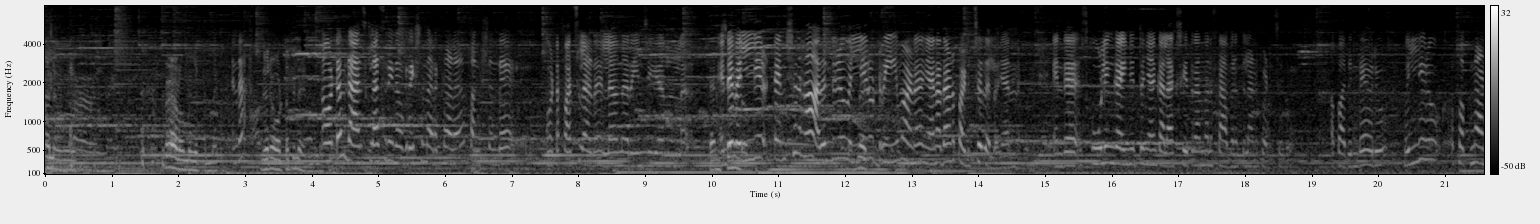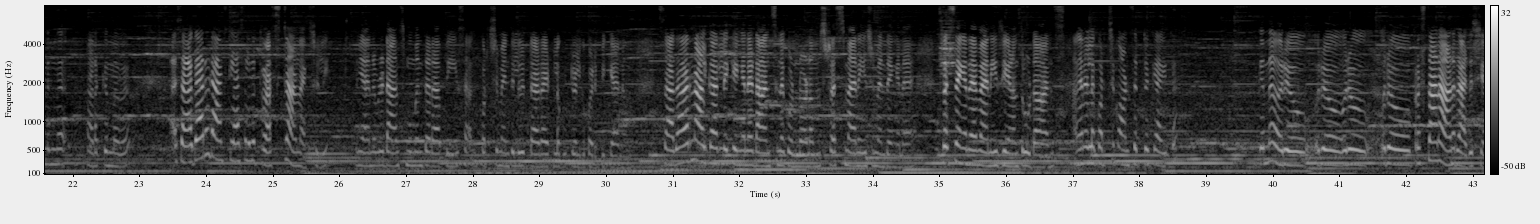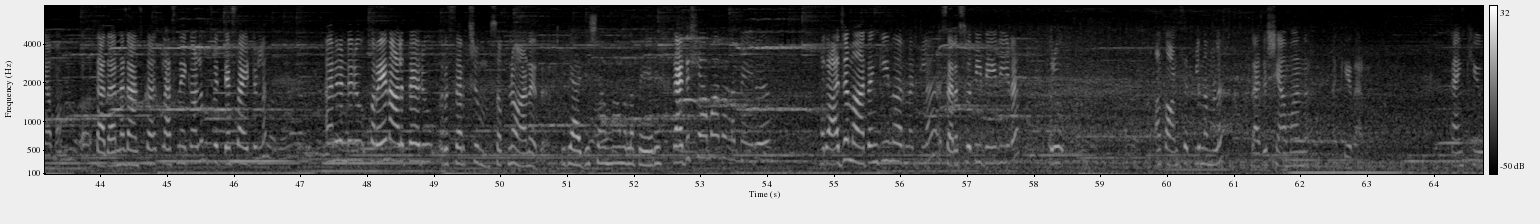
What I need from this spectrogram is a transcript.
Hello. ഇപ്പോഴാണോ ഒന്ന് കിട്ടുന്നത് എന്താ? ഇതൊരു ഓട്ടത്തിലായിരുന്നു. ഓട്ടം ഡാൻസ് ക്ലാസ്സിന് ഇനോഗ്രേഷൻ നടക്കാണ്. ഫംഗ്ഷന്റെ ഓട്ടപ്പാച്ചിലാണ് എല്ലാം ഒന്ന് അറേഞ്ച് ചെയ്യാനുള്ള എന്റെ വലിയ ടെൻഷൻ ഹാ അതെന്റെ ഒരു വലിയൊരു ഡ്രീമാണ്. ഞാൻ അതാണ് പഠിച്ചതല്ലോ. ഞാൻ എന്റെ സ്കൂളിങ് കഴിഞ്ഞിട്ട് ഞാൻ കലാക്ഷേത്ര എന്ന് പറഞ്ഞ സ്ഥാപനത്തിലാണ് പഠിച്ചത്. അപ്പോൾ അതിന്റെ ഒരു വലിയൊരു സ്വപ്നമാണ് ഇന്ന് നടക്കുന്നത്. സാധാരണ ഡാൻസ് ക്ലാസ്സിലത് ട്രസ്റ്റാണ് ആക്ച്വലി. ഞാനിവിടെ ഡാൻസ് മൂവ്മെന്റ് തെറാപ്പി കുറച്ച് മെന്റലി റിട്ടയർഡ് ആയിട്ടുള്ള കുട്ടികൾക്ക് പഠിപ്പിക്കാനും സാധാരണ ആൾക്കാരിലേക്ക് എങ്ങനെ ഡാൻസിനെ കൊണ്ടുപോകണം സ്ട്രെസ് മാനേജ്മെന്റ് എങ്ങനെ സ്ട്രെസ് എങ്ങനെ മാനേജ് ചെയ്യണം ത്രൂ ഡാൻസ് അങ്ങനെയുള്ള കുറച്ച് കോൺസെപ്റ്റൊക്കെ ആയിട്ട് നിൽക്കുന്ന ഒരു ഒരു ഒരു ഒരു പ്രസ്ഥാനമാണ് രാജശ്യാമം. സാധാരണ ഡാൻസ് ക്ലാസ്സിനേക്കാളും വ്യത്യസ്തമായിട്ടുള്ള അങ്ങനെ രണ്ടൊരു ഒരു കുറേ നാളത്തെ ഒരു റിസർച്ചും സ്വപ്നമാണ് ഇത്. രാജശ്യാമ എന്നുള്ള പേര് രാജശ്യാമ എന്നുള്ള പേര് രാജമാതങ്കി എന്ന് പറഞ്ഞിട്ടുള്ള സരസ്വതി ദേവിയുടെ ഒരു ആ കോൺസെപ്റ്റിൽ നമ്മൾ രാജശ്യാമ എന്ന് ആക്കിയതാണ്. Thank you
